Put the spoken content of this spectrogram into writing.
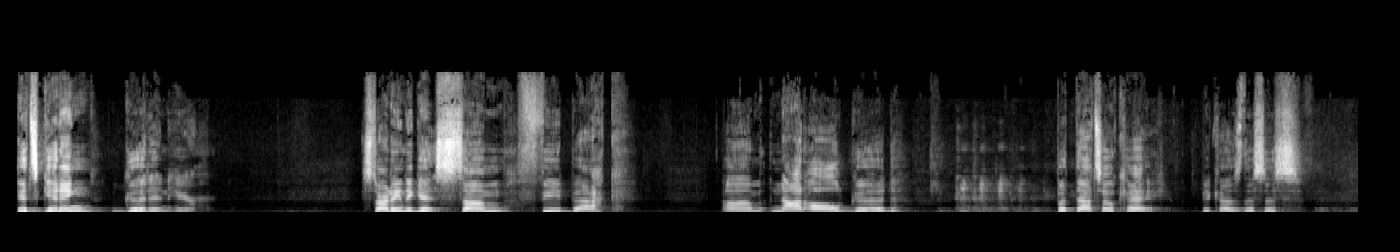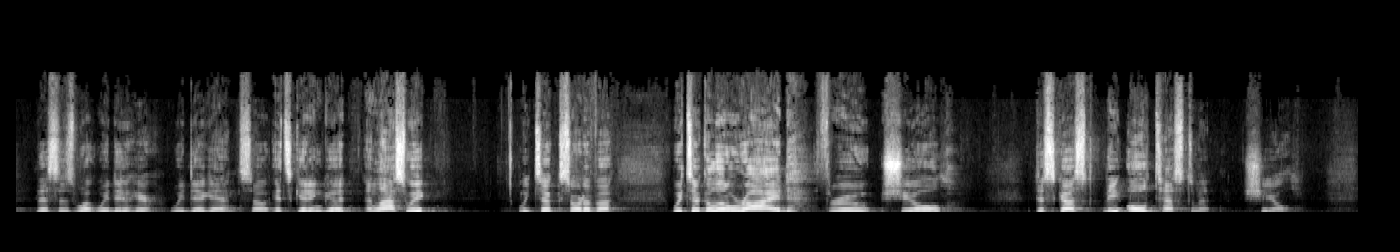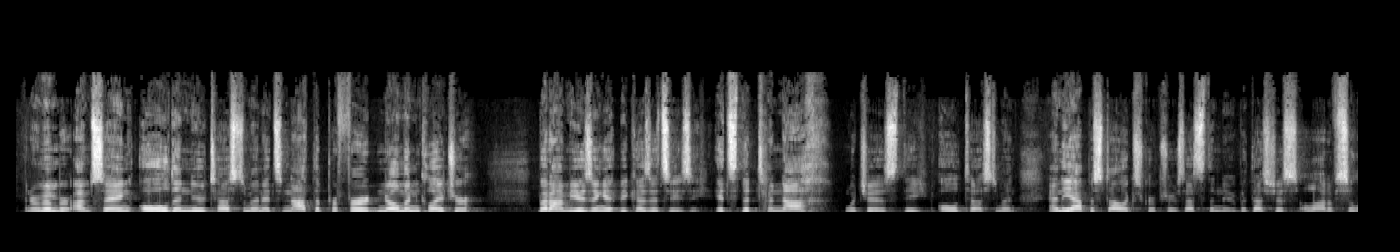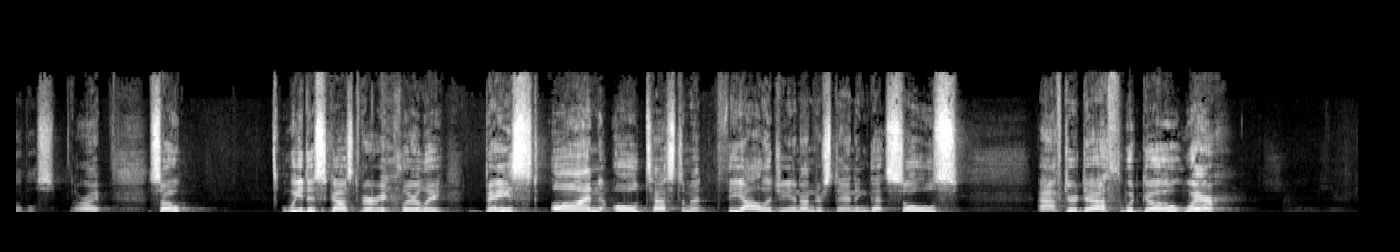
It's getting good in here. Starting to get some feedback. Um, not all good, but that's okay because this is this is what we do here. We dig in. So it's getting good. And last week we took sort of a we took a little ride through Sheol, discussed the Old Testament Sheol. And remember, I'm saying Old and New Testament. It's not the preferred nomenclature, but I'm using it because it's easy. It's the Tanakh, which is the Old Testament, and the Apostolic Scriptures. That's the New, but that's just a lot of syllables. All right? So we discussed very clearly, based on Old Testament theology and understanding, that souls after death would go where?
